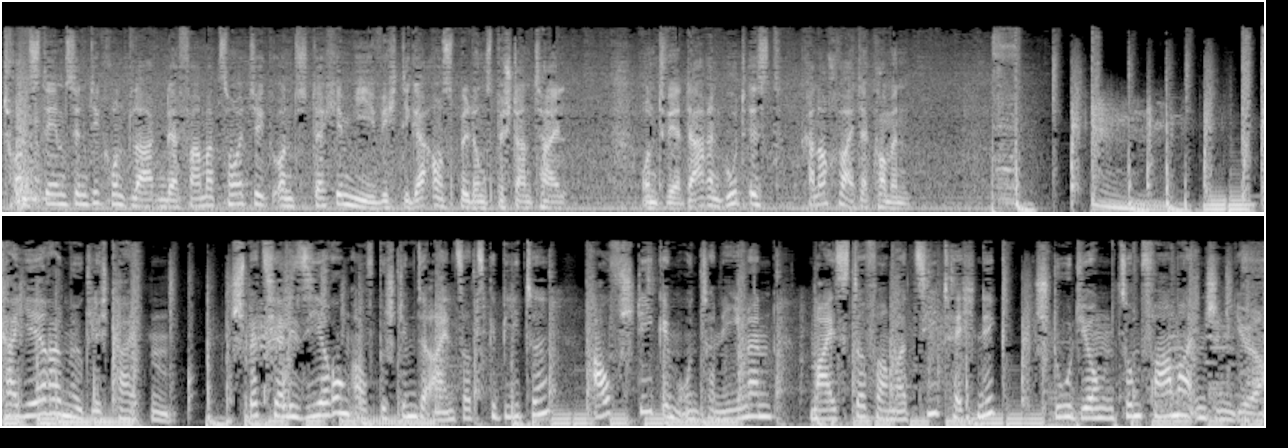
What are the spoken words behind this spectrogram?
Trotzdem sind die Grundlagen der Pharmazeutik und der Chemie wichtiger Ausbildungsbestandteil. Und wer darin gut ist, kann auch weiterkommen. Karrieremöglichkeiten. Spezialisierung auf bestimmte Einsatzgebiete, Aufstieg im Unternehmen, Meister Pharmazietechnik, Studium zum Pharmaingenieur.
